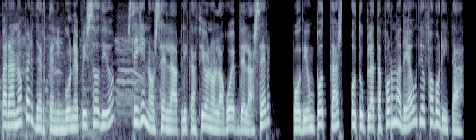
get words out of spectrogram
Para no perderte ningún episodio, síguenos en la aplicación o la web de la SER, Podium Podcast o tu plataforma de audio favorita.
